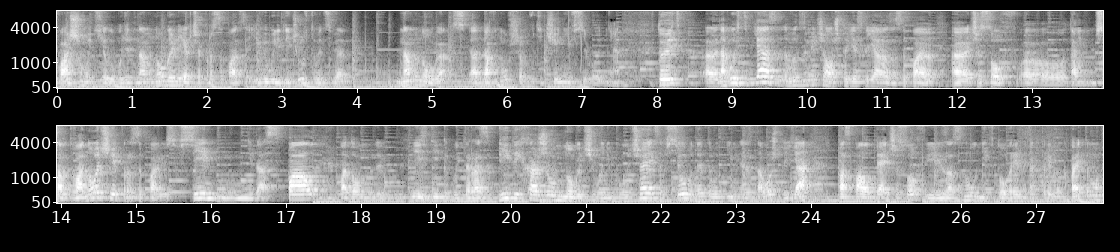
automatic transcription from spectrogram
вашему телу будет намного легче просыпаться, и вы будете чувствовать себя намного отдохнувшим в течение всего дня. То есть, э, допустим, я вот замечал, что если я засыпаю э, часов, э, там, часа в два ночи, просыпаюсь в 7, не доспал, потом весь день какой-то разбитый хожу, много чего не получается, все вот это вот именно из-за того, что я поспал 5 часов и заснул не в то время, как привык. Поэтому,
